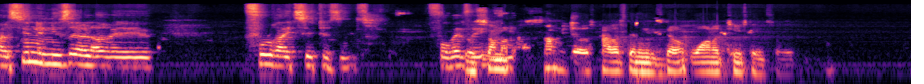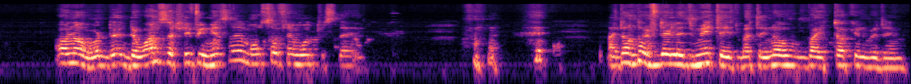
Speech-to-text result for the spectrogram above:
Palestinians in Israel are uh, full rights citizens for So every. some, some of those Palestinians don't want a two-state solution. Oh no, the, the ones that live in Israel, most of them want to stay. I don't know if they'll admit it, but I know by talking with them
